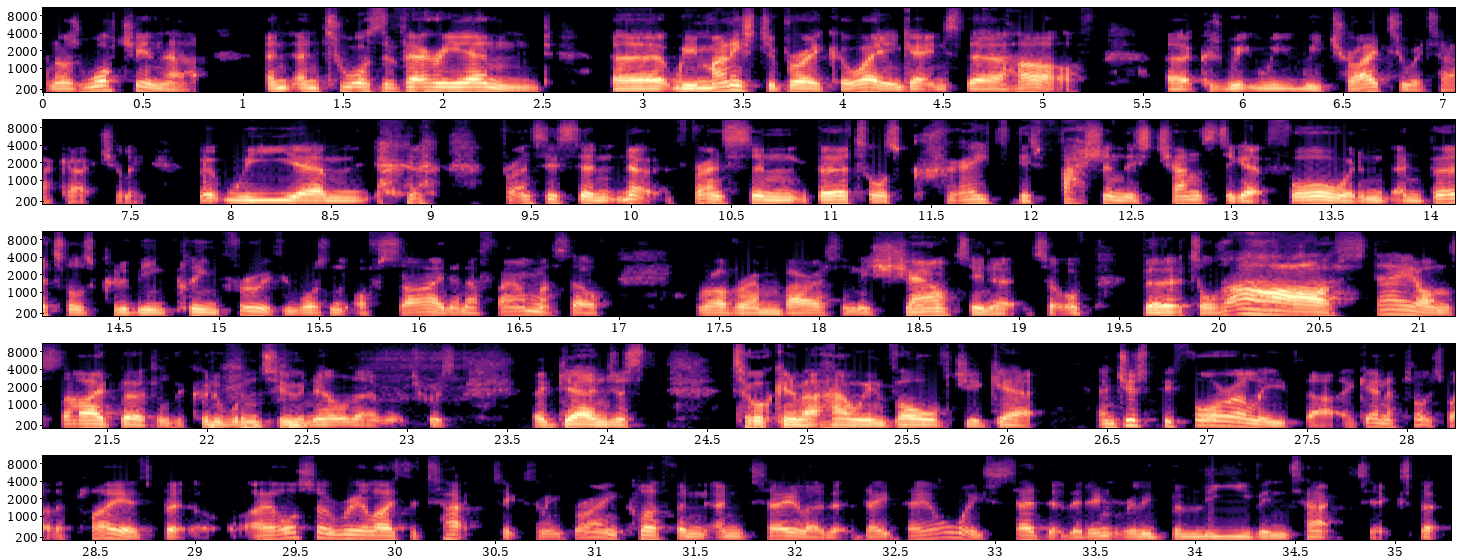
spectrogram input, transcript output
and I was watching that. And, and towards the very end, uh, we managed to break away and get into their half because uh, we, we, we tried to attack actually, but we um, Francis and no, Francis and Birtles created this fashion, this chance to get forward, and, and Birtles could have been clean through if he wasn't offside. And I found myself rather embarrassingly shouting at sort of Birtles, "Ah, oh, stay on side, Birtles." They could have won two 0 there, which was again just talking about how involved you get. And just before I leave that, again, I talked about the players, but I also realised the tactics. I mean, Brian Clough and, and Taylor, they, they always said that they didn't really believe in tactics, but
